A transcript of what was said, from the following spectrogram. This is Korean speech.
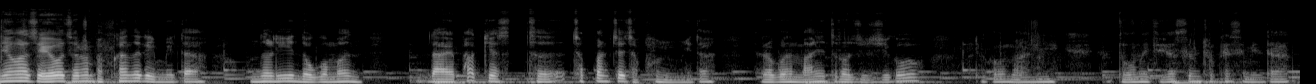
안녕하세요. 저는 박하늘입니다. 오늘 이 녹음은 나의 팟캐스트 첫 번째 작품입니다. 여러분 많이 들어주시고 그리고 많이 도움이 되셨으면 좋겠습니다.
